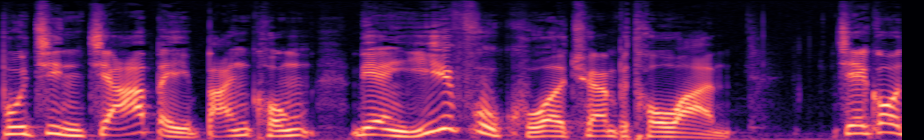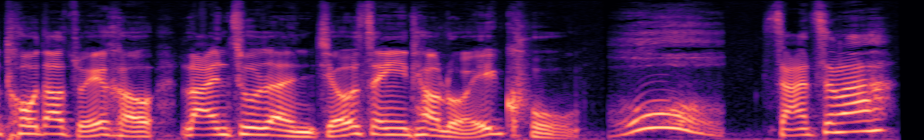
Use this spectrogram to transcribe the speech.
不仅家被搬空，连衣服裤儿全部脱完。结果脱到最后，男主人就剩一条内裤。哦，啥子啦？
